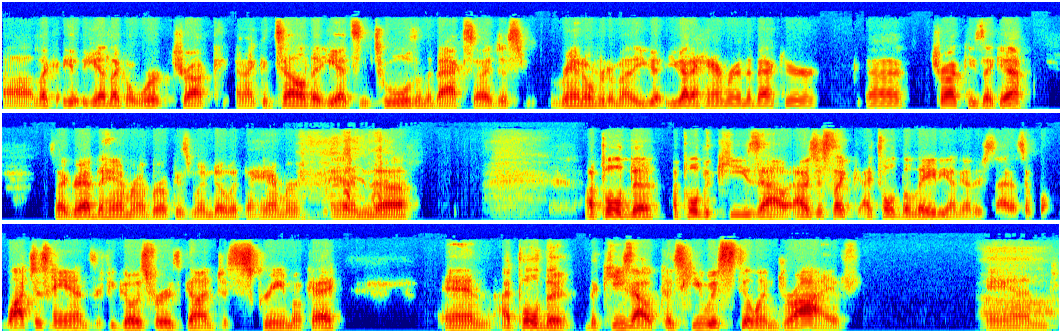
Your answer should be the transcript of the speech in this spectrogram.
uh, like he had like a work truck and I could tell that he had some tools in the back. So I just ran over to him. You got, you got a hammer in the back of your uh, truck? He's like, yeah. So I grabbed the hammer. I broke his window with the hammer and, uh, I pulled the I pulled the keys out. I was just like I told the lady on the other side. I was like, watch his hands. If he goes for his gun, just scream, okay? And I pulled the the keys out because he was still in drive, and oh.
